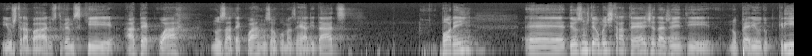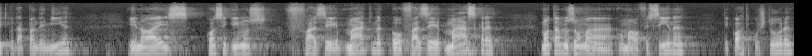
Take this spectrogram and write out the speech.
e os trabalhos, tivemos que adequar, nos adequarmos a algumas realidades. Porém, é, Deus nos deu uma estratégia da gente, no período crítico da pandemia, e nós conseguimos fazer máquina, ou fazer máscara, montamos uma, uma oficina de corte e costura,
